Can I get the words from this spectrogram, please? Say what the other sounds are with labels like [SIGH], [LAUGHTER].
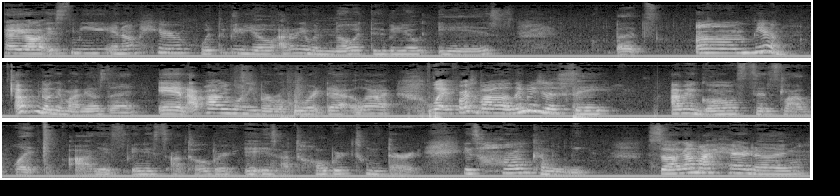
Hey y'all, it's me and I'm here with the video. I don't even know what this video is. But um yeah. I'm gonna go get my nails done. And I probably won't even record that a lot. Wait, first of all, let me just say I've been gone since like what August and it's October. It is October 23rd. It's homecoming week. So I got my hair done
